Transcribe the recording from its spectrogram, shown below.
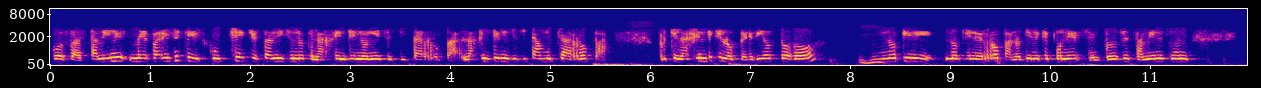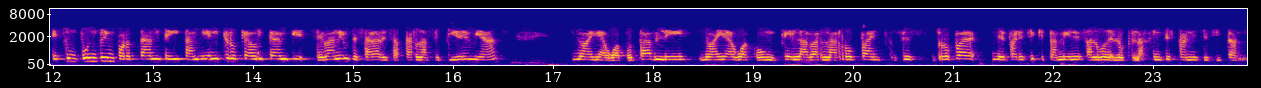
cosas. También me parece que escuché que están diciendo que la gente no necesita ropa. La gente necesita mucha ropa, porque la gente que lo perdió todo no tiene no tiene ropa, no tiene que ponerse. Entonces también es un es un punto importante y también creo que ahorita se van a empezar a desatar las epidemias. No hay agua potable, no hay agua con que lavar la ropa, entonces ropa me parece que también es algo de lo que la gente está necesitando.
